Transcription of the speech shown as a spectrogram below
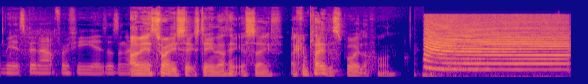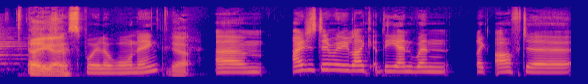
I mean, it's been out for a few years, hasn't it? I mean, it's 2016. I think you're safe. I can play the spoiler horn. That there you go. spoiler warning. Yeah. Um, I just didn't really like at the end when, like, after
